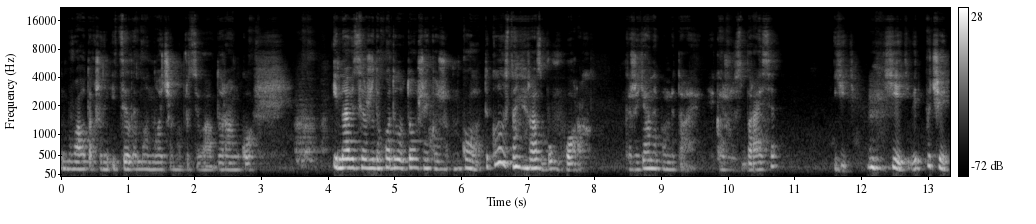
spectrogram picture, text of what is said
Бувало так, що він і цілими ночами працював до ранку. І навіть це вже доходило до того, що я кажу: Микола, ти коли останній раз був в горах? Каже, я не пам'ятаю. Я кажу, збирайся, їдь. Їдь, відпочинь,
